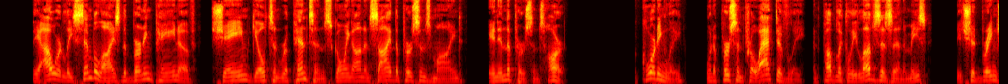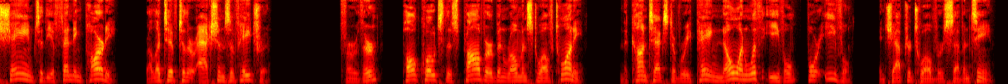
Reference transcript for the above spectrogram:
They outwardly symbolize the burning pain of shame, guilt, and repentance going on inside the person's mind and in the person's heart. Accordingly, when a person proactively and publicly loves his enemies, it should bring shame to the offending party relative to their actions of hatred. Further, Paul quotes this proverb in Romans 12:20 in the context of repaying no one with evil for evil in chapter 12, verse 17.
